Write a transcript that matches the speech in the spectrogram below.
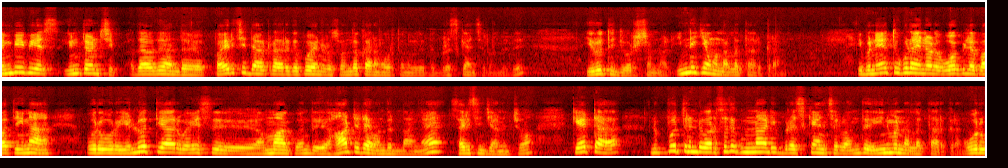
எம்பிபிஎஸ் இன்டர்ன்ஷிப் அதாவது அந்த பயிற்சி டாக்டராக இருக்கப்போ என்னோடய சொந்தக்காரங்க ஒருத்தவங்களுக்கு இந்த பிரஸ்ட் கேன்சர் வந்தது. இருபத்தஞ்சி வருஷம் நாள் இன்றைக்கி அவங்க நல்லா தான் இருக்கிறாங்க. இப்போ நேற்று கூட என்னோடய ஓபியில் பார்த்தீங்கன்னா ஒரு ஒரு எழுபத்தி ஆறு வயசு அம்மாவுக்கு வந்து ஹார்ட் அட்டாக் வந்திருந்தாங்க. சரி செஞ்சு அனுப்பிச்சோம். கேட்டால் முப்பத்தி ரெண்டு வருஷத்துக்கு முன்னாடி பிரஸ்ட் கேன்சர் வந்து இனிமேல் நல்லா தான் இருக்கிறாங்க. ஒரு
